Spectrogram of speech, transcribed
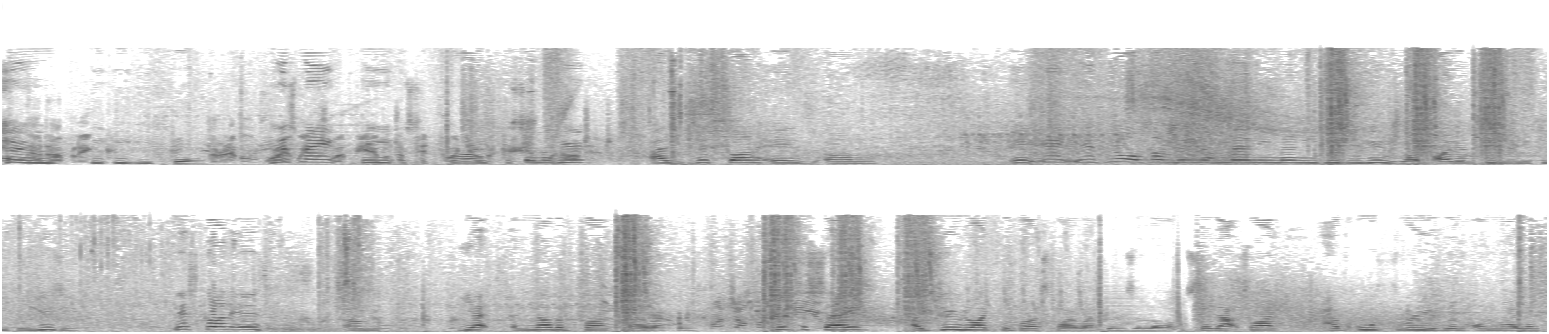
to the EE4. This may be a surprise for some of you, as this gun is um, it, it, it's not something that many, many people use. Like, I don't see many people using it. This gun is um, yet another burst fire weapon. Just to say, I do like the burst fire weapons a lot. So that's why I have all three of them on my list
